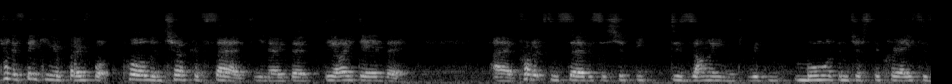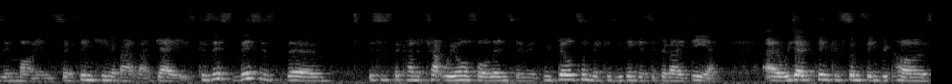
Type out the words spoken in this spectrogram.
kind of thinking of both what Paul and Chuck have said, you know, the, the idea that uh, products and services should be designed with more than just the creators in mind. So thinking about that gaze, because this this is the this is the kind of trap we all fall into: is we build something because we think it's a good idea. Uh, we don't think of something because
